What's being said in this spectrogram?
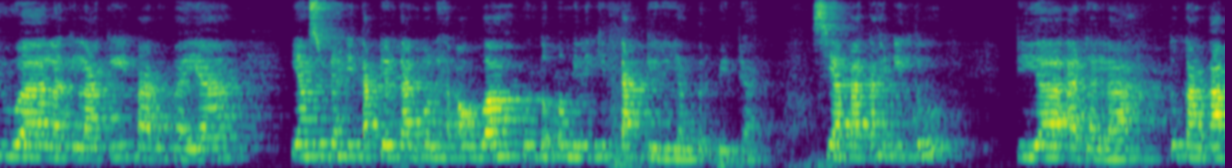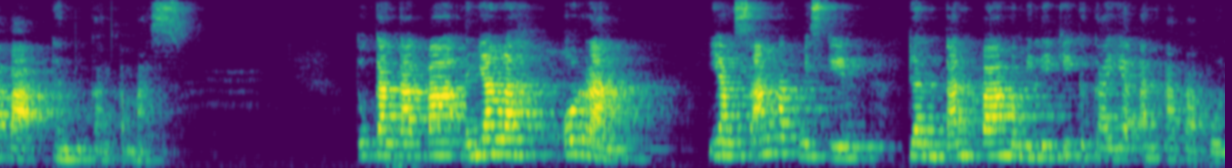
dua laki-laki parubaya yang sudah ditakdirkan oleh Allah untuk memiliki takdir yang berbeda. Siapakah itu? Dia adalah tukang kapak dan tukang emas. Tukang kapak hanyalah orang yang sangat miskin dan tanpa memiliki kekayaan apa pun.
